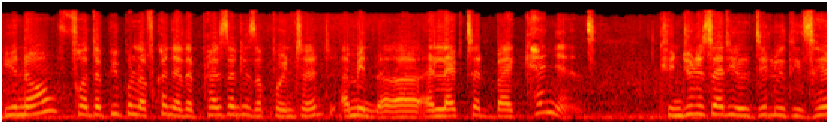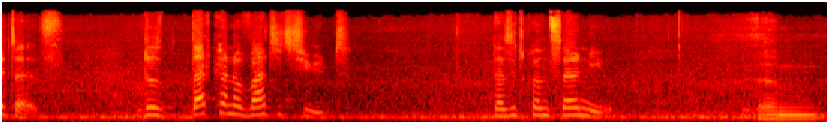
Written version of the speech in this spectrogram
you know, for the people of Kenya. The president is appointed, I mean, uh, elected by Kenyans. Kiunjuri said he'll deal with his haters. Does that kind of attitude, does it concern you? Um,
